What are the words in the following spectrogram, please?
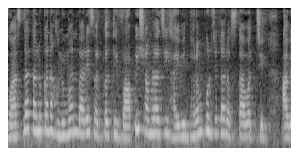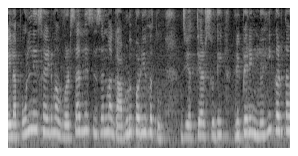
વાંસદા તાલુકાના હનુમાન બારી સર્કલથી વાપી શામળાજી હાઈવે ધરમપુર જતા રસ્તા વચ્ચે આવેલા પુલની સાઈડમાં વરસાદની સિઝનમાં ગાબડું પડ્યું હતું, જે અત્યાર સુધી રિપેરિંગ નહીં કરતા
